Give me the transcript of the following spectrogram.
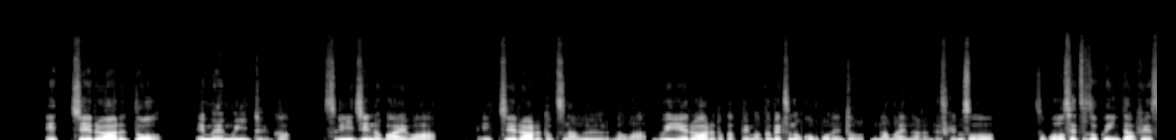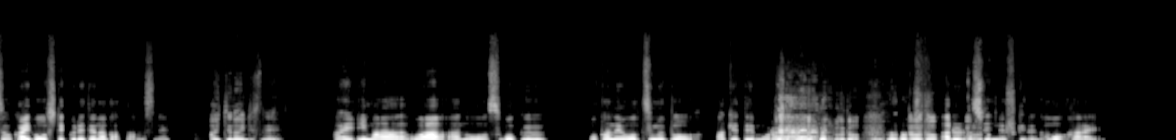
HLR と MME というか、3G の場合は HLR とつなぐのが VLR とかってまた別のコンポーネントの名前になるんですけど、その、そこの接続インターフェースを開放してくれてなかったんですね。開いてないんですね。はい。今は、あの、すごくお金を積むと開けてもらえる。なるほど。なるほど。あるらしいんですけれども、はい。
